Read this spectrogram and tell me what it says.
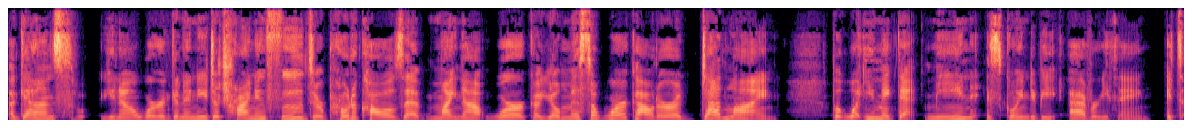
against, you know, we're going to need to try new foods or protocols that might not work or you'll miss a workout or a deadline. But what you make that mean is going to be everything. It's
